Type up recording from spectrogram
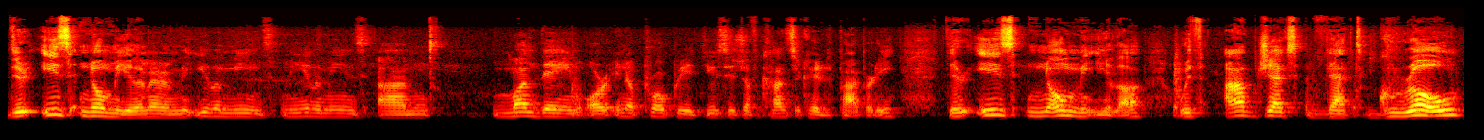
there is no Mi'ila. Remember, Mi'ila means, Mi'ila means um, mundane or inappropriate usage of consecrated property. There is no me'ila with objects that grow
